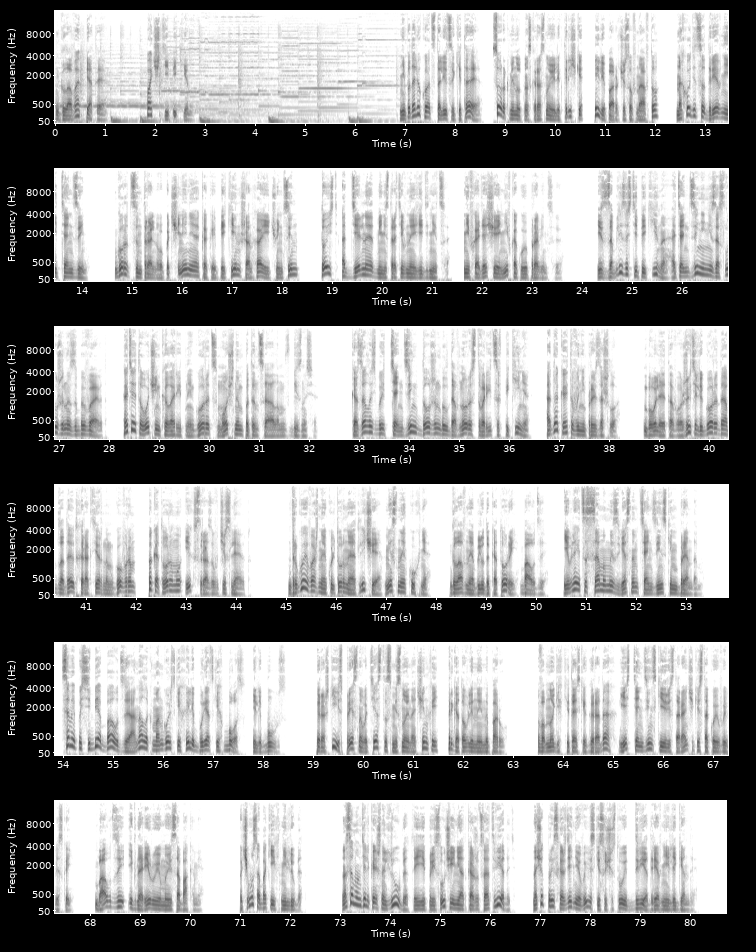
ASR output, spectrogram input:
Глава 5. Почти Пекин. Неподалеку от столицы Китая, 40 минут на скоростной электричке или пару часов на авто, находится древний Тяньцзинь, город центрального подчинения, как и Пекин, Шанхай и Чунцин, то есть отдельная административная единица, не входящая ни в какую провинцию. Из-за близости Пекина о Тяньцзине незаслуженно забывают, хотя это очень колоритный город с мощным потенциалом в бизнесе. Казалось бы, Тяньцзинь должен был давно раствориться в Пекине, однако этого не произошло. Более того, жители города обладают характерным говором, по которому их сразу вычисляют. Другое важное культурное отличие местная кухня, главное блюдо которой баудзи является самым известным тяньцзинским брендом. Сами по себе баудзи аналог монгольских или бурятских бос или буз. Пирожки из пресного теста с мясной начинкой, приготовленные на пару. Во многих китайских городах есть тяньцзинские ресторанчики с такой вывеской: баудзи, игнорируемые собаками. Почему собаки их не любят? На самом деле, конечно, любят и при случае не откажутся отведать. Насчет происхождения вывески существуют две древние легенды.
